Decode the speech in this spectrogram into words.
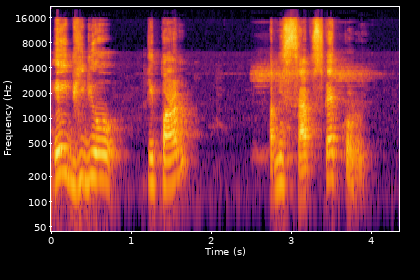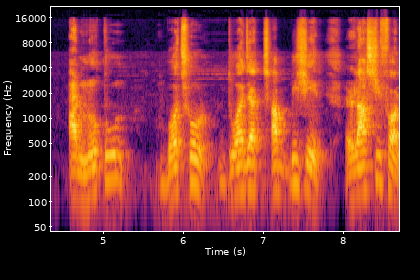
এই ভিডিওটি পান। আপনি সাবস্ক্রাইব করুন। আর নতুন বছর দু হাজার ছাব্বিশের রাশিফল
